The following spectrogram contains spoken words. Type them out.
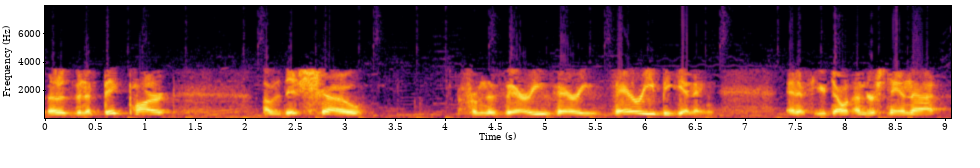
That has been a big part of this show from the very, very, very beginning. And if you don't understand that,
